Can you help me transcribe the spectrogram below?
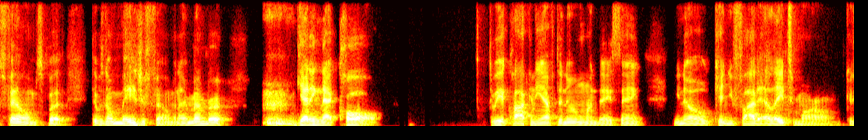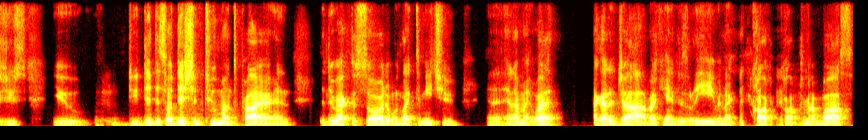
films, but there was no major film. And I remember getting that call three o'clock in the afternoon one day saying, you know, can you fly to LA tomorrow? Because you you you did this audition two months prior, and the director saw it and would like to meet you. And, and I'm like, what? I got a job. I can't just leave. And I talked talked to my boss,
